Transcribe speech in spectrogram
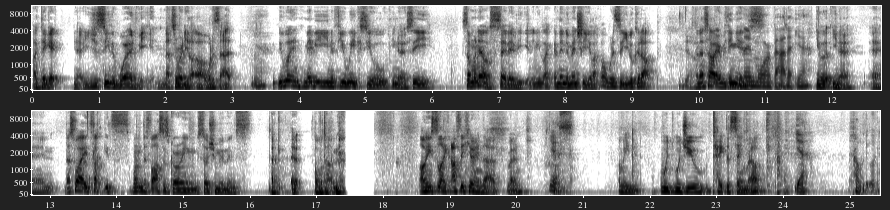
Like they get you know you just see the word vegan, that's already like oh what is that? Yeah. Maybe in a few weeks you'll you know see someone else say they're vegan, and you are like, and then eventually you're like oh what is it? You look it up, Yeah. and that's how everything is learn more about it? Yeah. you you know, and that's why it's like it's one of the fastest growing social movements like uh, all time. I mean, so like after hearing that, Ren, Yes. I mean, would would you take the same route? Yeah. Probably would.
